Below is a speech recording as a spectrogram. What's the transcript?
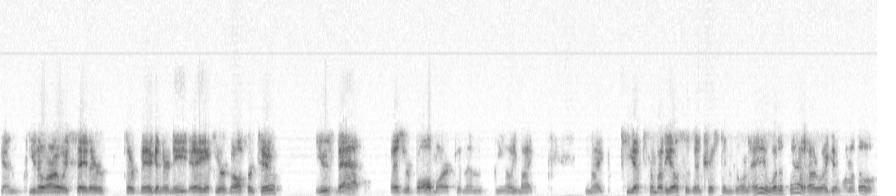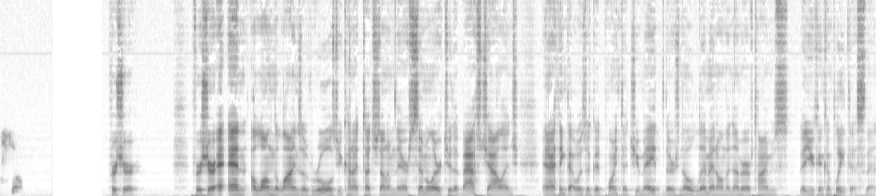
and you know, I always say they're they're big and they're neat. Hey, if you're a golfer too, use that as your ball mark, and then you know you might you might key up somebody else's interest in going, hey, what is that? How do I get one of those? So for sure. For sure. And along the lines of rules, you kind of touched on them there, similar to the Bass Challenge. And I think that was a good point that you made. There's no limit on the number of times that you can complete this then.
